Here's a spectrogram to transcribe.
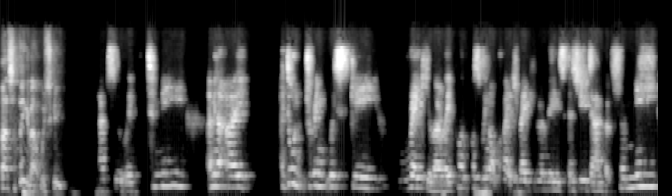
that's the thing about whiskey. Absolutely. To me, I mean, I I don't drink whiskey regularly, possibly not quite as regularly as, as you, Dan. But for me,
